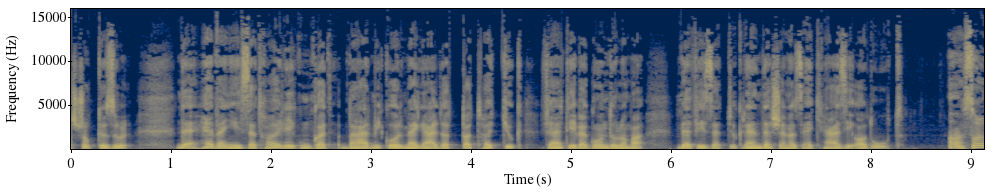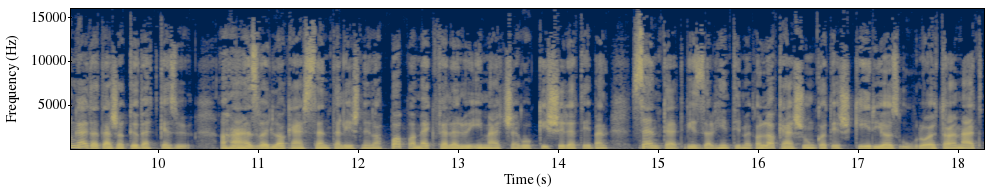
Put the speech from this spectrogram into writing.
sok közül, de hevenyészet hajlékunkat bármikor megáldattathatjuk, feltéve gondolom, ha befizettük rendesen az egyházi adót. A szolgáltatás a következő. A ház vagy lakás szentelésnél a pap a megfelelő imádságok kíséretében szentelt vízzel hinti meg a lakásunkat és kéri az úroltalmát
